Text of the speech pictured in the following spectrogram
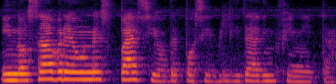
y nos abre un espacio de posibilidad infinita,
